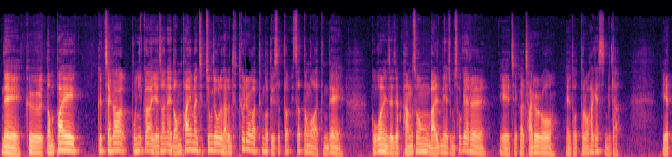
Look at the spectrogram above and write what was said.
네, 그 NumPy 그 제가 보니까 예전에 NumPy만 집중적으로 다룬 tutorial 같은 것도 있었던 있었던 것 같은데 그거는 이제 제 방송 말미에 좀 소개를 예 제가 자료로 예, 넣도록 하겠습니다. 예,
